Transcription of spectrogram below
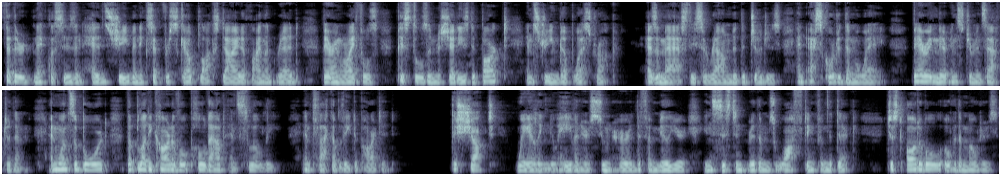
feathered necklaces and heads shaven except for scalp locks dyed a violent red, bearing rifles, pistols, and machetes debarked and streamed up West Rock. As a mass, they surrounded the judges and escorted them away, bearing their instruments after them, and once aboard, the bloody carnival pulled out and slowly, implacably departed. The shocked, wailing New Haveners soon heard the familiar, insistent rhythms wafting from the deck, just audible over the motors,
